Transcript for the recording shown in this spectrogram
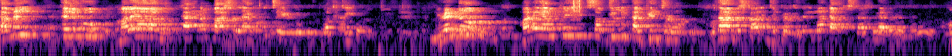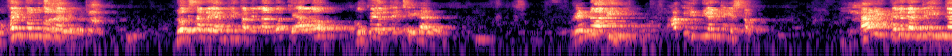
తమిళ్ తెలుగు మలయాళం కన్నడం భాష లేకుండా చేయడం ఒకటి రెండు మన ఎంపీ సభ్యుల్ని తగ్గించడం. ఉదాహరణ స్టాలిన్ చెప్పారు కదా నిన్న డాక్టర్ స్టాలిన్ గారు. ముప్పై తొమ్మిది ఉన్నారు. లోక్సభ ఎంపీ తమిళనాడులో కేవలం ముప్పై ఒకటి చేయాలి. రెండోది నాకు హిందీ అంటే ఇష్టం కానీ తెలుగు అంటే ఇంకా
